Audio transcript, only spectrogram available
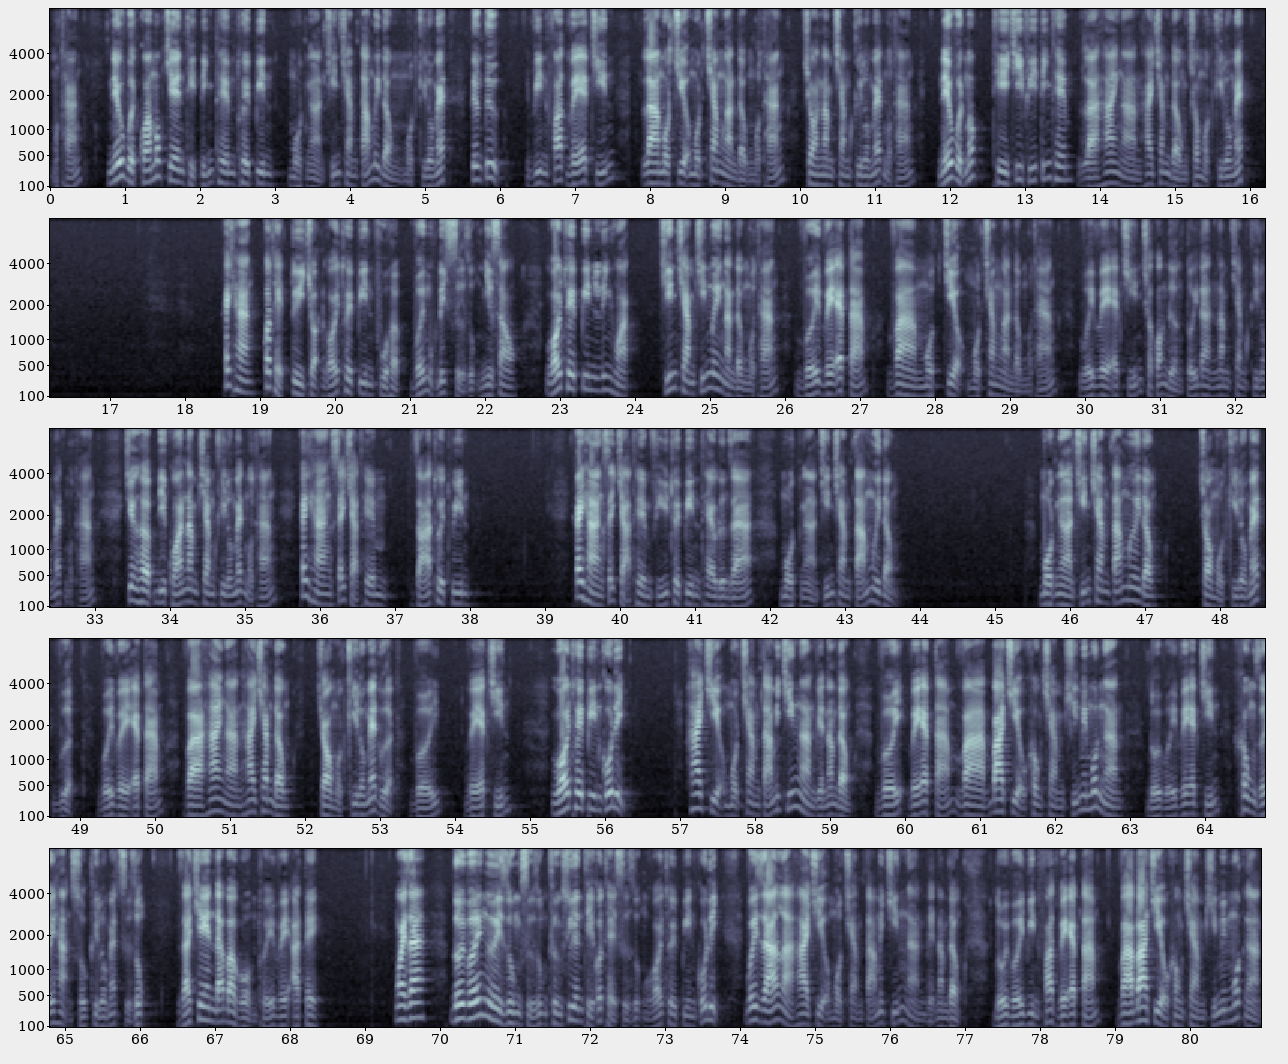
một tháng. Nếu vượt quá mốc trên thì tính thêm thuê pin 1.980 đồng một km. Tương tự, VinFast VF9 là 1 triệu 100 ngàn đồng một tháng cho 500 km một tháng nếu vượt mốc thì chi phí tính thêm là 2.200 đồng cho 1 km. Khách hàng có thể tùy chọn gói thuê pin phù hợp với mục đích sử dụng như sau. Gói thuê pin linh hoạt 990.000 đồng một tháng với VF8 và 1 triệu 100.000 đồng một tháng với VF9 cho quãng đường tối đa 500 km một tháng. Trường hợp đi quá 500 km một tháng, khách hàng sẽ trả thêm giá thuê pin khách hàng sẽ trả thêm phí thuê pin theo đơn giá 1.980 đồng. 1.980 đồng cho 1 km vượt với VF8 và 2.200 đồng cho 1 km vượt với VF9. Gói thuê pin cố định 2 triệu 189 ngàn Việt Nam đồng với VF8 và 3 triệu 091 ngàn đối với VF9 không giới hạn số km sử dụng. Giá trên đã bao gồm thuế VAT. Ngoài ra, đối với người dùng sử dụng thường xuyên thì có thể sử dụng gói thuê pin cố định với giá là 2 triệu 189 ngàn Việt Nam đồng đối với VinFast VF8 và 3 triệu 091 ngàn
